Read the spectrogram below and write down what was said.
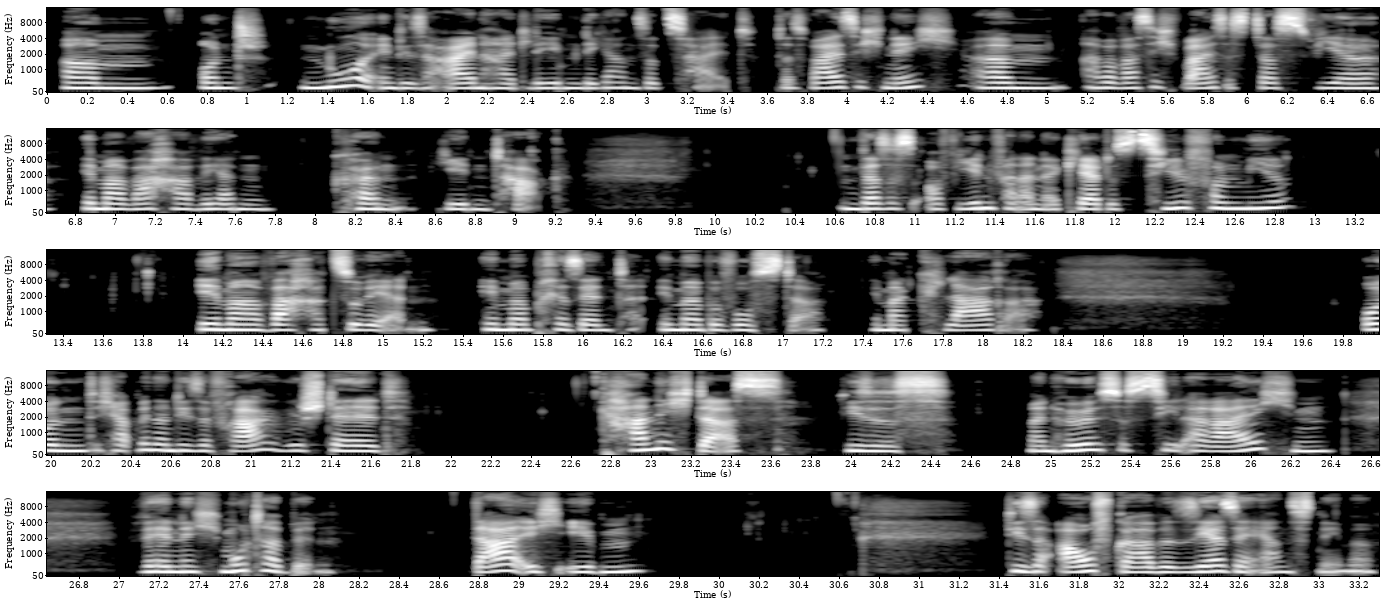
ähm, und nur in dieser Einheit leben die ganze Zeit. Das weiß ich nicht. Ähm, aber was ich weiß, ist, dass wir immer wacher werden können, jeden Tag. Und das ist auf jeden Fall ein erklärtes Ziel von mir, immer wacher zu werden, immer präsenter, immer bewusster, immer klarer. Und ich habe mir dann diese Frage gestellt, kann ich das, dieses mein höchstes Ziel erreichen, wenn ich Mutter bin. Da ich eben diese Aufgabe sehr, sehr ernst nehme.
